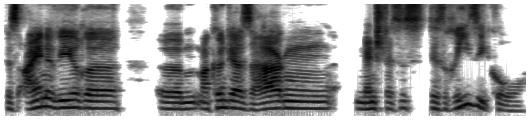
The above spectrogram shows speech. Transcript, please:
Das eine wäre, ähm, man könnte ja sagen, Mensch, das ist das Risiko,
